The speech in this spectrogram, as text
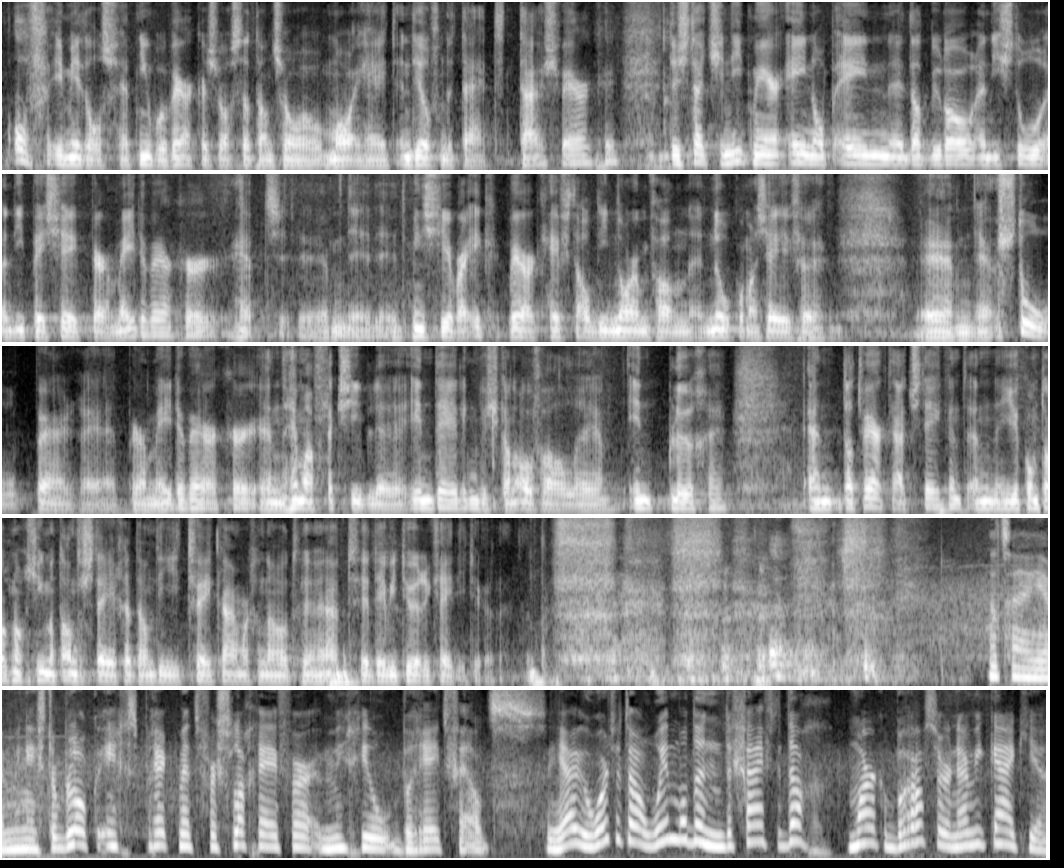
of inmiddels het nieuwe werken, zoals dat dan zo mooi heet... een deel van de tijd thuiswerken. Dus dat je niet meer één op één dat bureau en die stoel en die pc per medewerker hebt. het ministerie waar ik werk heeft al die norm van 0,7 stoel per, per medewerker. Een helemaal flexibele indeling, dus je kan overal inpluggen. En dat werkt uitstekend. En je komt ook nog eens iemand anders tegen... dan die twee kamergenoten uit debiteuren-crediteuren. Dat zei eh, minister Blok in gesprek met verslaggever Michiel Breedveld. Ja, u hoort het al, Wimbledon, de vijfde dag. Mark Brasser, naar wie kijk je?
